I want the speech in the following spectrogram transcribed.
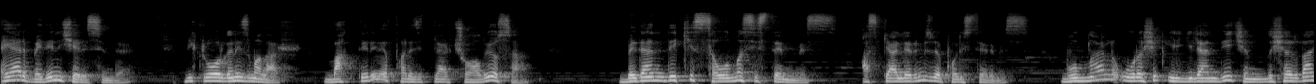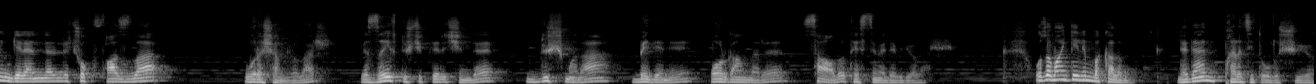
eğer beden içerisinde mikroorganizmalar, bakteri ve parazitler çoğalıyorsa bedendeki savunma sistemimiz, askerlerimiz ve polislerimiz bunlarla uğraşıp ilgilendiği için dışarıdan gelenlerle çok fazla uğraşamıyorlar ve zayıf düştükleri için de düşmana bedeni, organları, sağlığı teslim edebiliyorlar. O zaman gelin bakalım neden parazit oluşuyor?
